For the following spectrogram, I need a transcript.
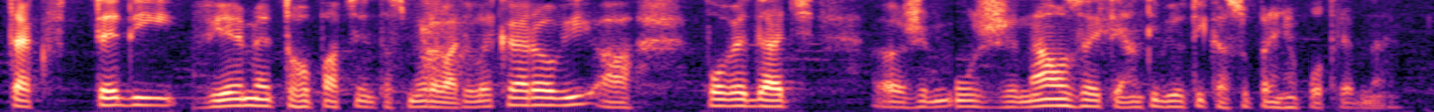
tak vtedy vieme toho pacienta smerovať lekárovi a povedať, eh, že už naozaj tie antibiotika sú pre ňo potrebné.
